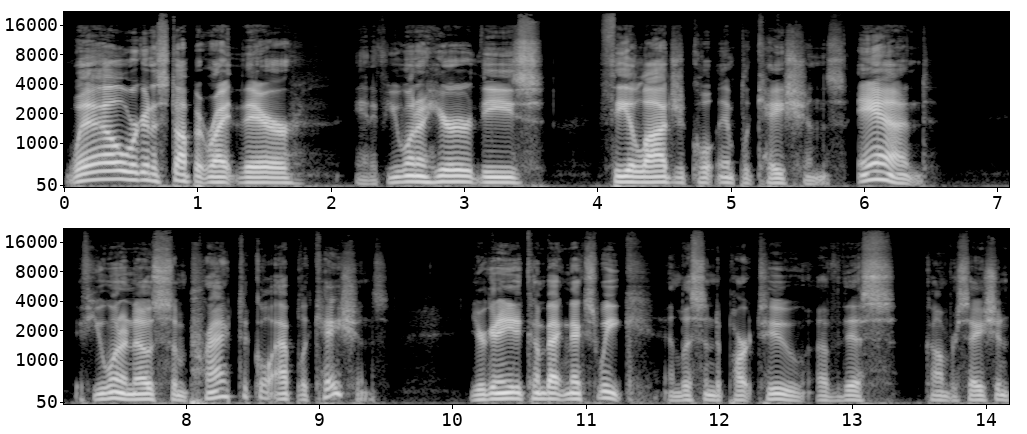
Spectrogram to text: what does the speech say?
Well, we're going to stop it right there. And if you want to hear these theological implications and if you want to know some practical applications, you're going to need to come back next week and listen to part two of this conversation.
